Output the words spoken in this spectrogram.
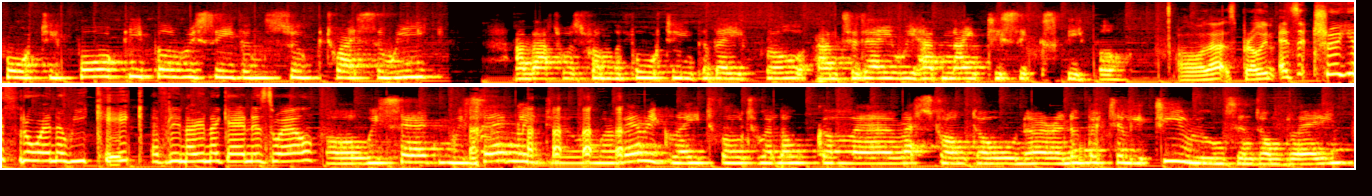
44 people receiving soup twice a week, and that was from the 14th of April. And today we had 96 people. Oh, that's brilliant. Is it true you throw in a wee cake every now and again as well? Oh, we, said, we certainly do. And we're very grateful to a local uh, restaurant owner and Umbertilly Tea Rooms in Dunblane.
